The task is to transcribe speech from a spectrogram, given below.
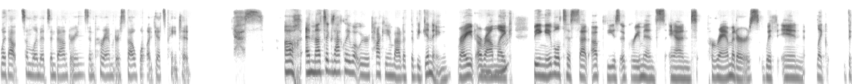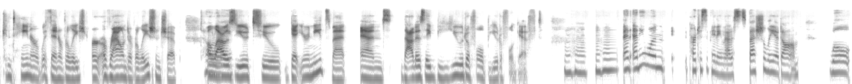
without some limits and boundaries and parameters about what gets painted yes Oh, and that's exactly what we were talking about at the beginning, right? Around mm-hmm. like being able to set up these agreements and parameters within like the container within a relation or around a relationship totally. allows you to get your needs met and that is a beautiful beautiful gift mm-hmm, mm-hmm. and anyone participating in that especially a dom will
